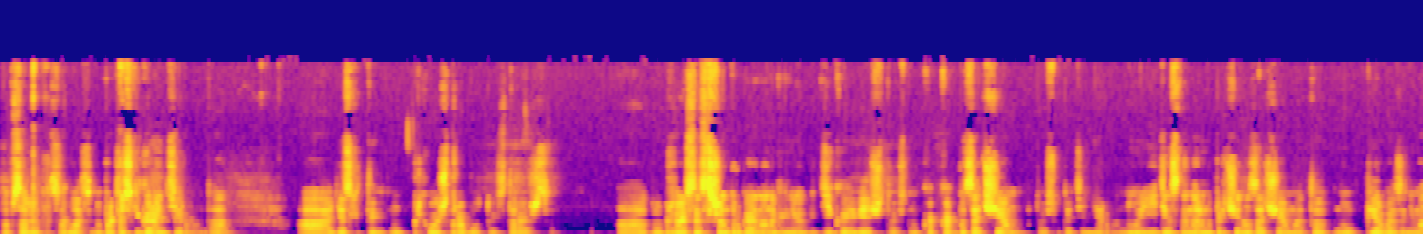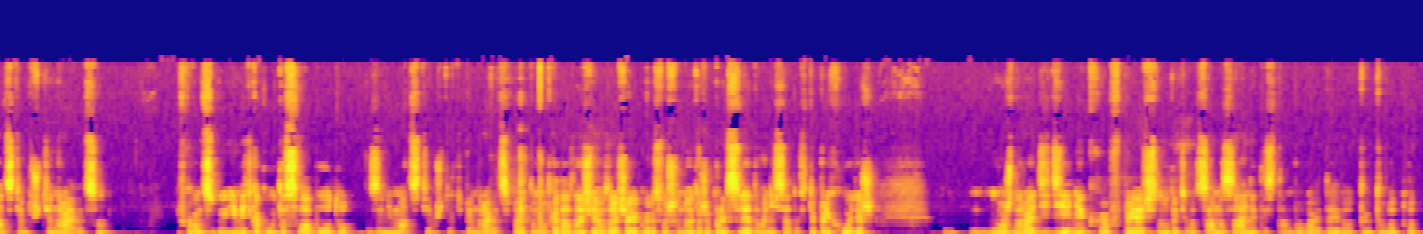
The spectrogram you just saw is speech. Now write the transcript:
абсолютно согласен. Ну, практически гарантирован, да. А если ты ну, приходишь на работу и стараешься. А, ну, предпринимательство совершенно другая, но она как дикая вещь. То есть, ну, как, как бы зачем, то есть, вот эти нервы. Ну, единственная, наверное, причина, зачем, это, ну, первое, заниматься тем, что тебе нравится и в каком иметь какую-то свободу заниматься тем, что тебе нравится. Поэтому вот когда, знаешь, я возвращаю и говорю, слушай, ну это же про исследование себя. То есть ты приходишь, можно ради денег впрячь, ну вот эти вот самозанятость там бывает, да, и вот ты, ты вот, вот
